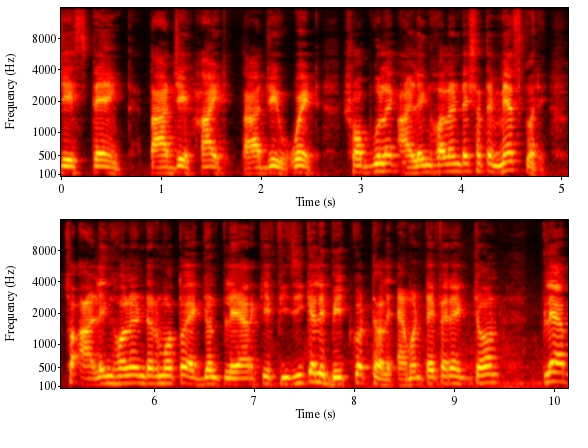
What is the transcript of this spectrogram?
যে স্ট্রেংথ তার যে হাইট তার যে ওয়েট সবগুলো আর্লিং হল্যান্ডের সাথে ম্যাচ করে। সো আর্লিং হল্যান্ডের মতো একজন প্লেয়ারকে ফিজিক্যালি বিট করতে হলে এমন টাইপের একজন প্লেয়ার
